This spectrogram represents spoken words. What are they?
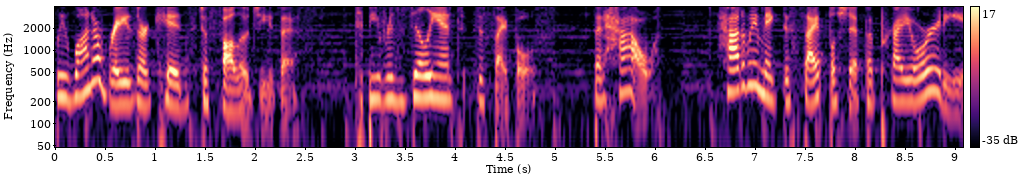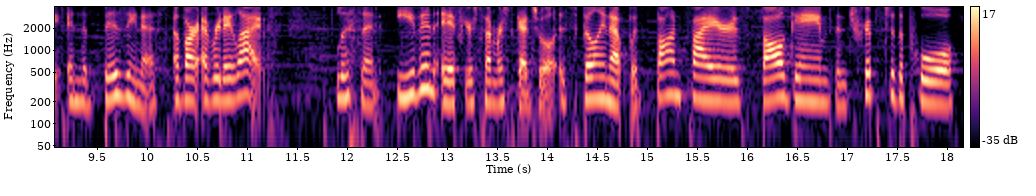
We want to raise our kids to follow Jesus, to be resilient disciples. But how? How do we make discipleship a priority in the busyness of our everyday lives? Listen, even if your summer schedule is filling up with bonfires, ball games, and trips to the pool,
